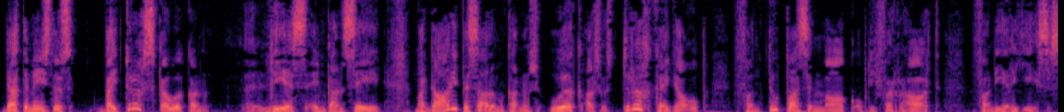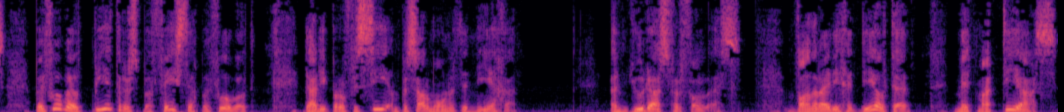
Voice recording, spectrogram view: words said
Dat 'n mens dus by terugskoue kan uh, lees en kan sê, maar daardie Psalm kan ons ook as ons terugkyk daarop van toepassing maak op die verraad van die Here Jesus. Byvoorbeeld Petrus bevestig byvoorbeeld dat die profesie in Psalm 109 in Judas vervul is wanneer hy die gedeelte met Matthias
